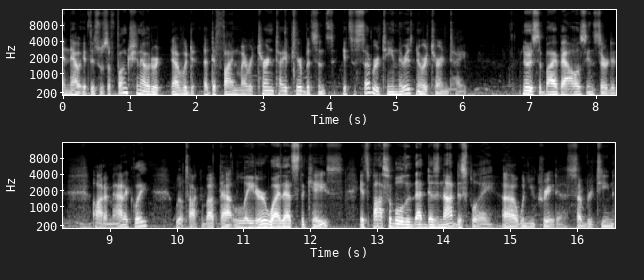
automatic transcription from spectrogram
And now if this was a function, I would, I would uh, define my return type here, but since it's a subroutine, there is no return type. Notice that by val is inserted automatically. We'll talk about that later, why that's the case. It's possible that that does not display uh, when you create a subroutine,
